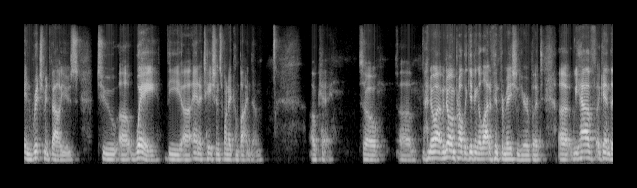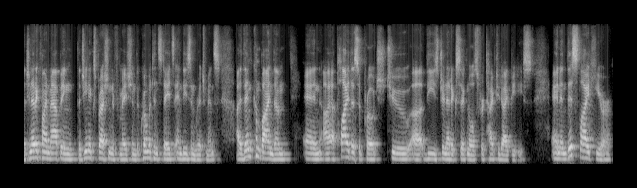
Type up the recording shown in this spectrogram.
enrichment values to uh, weigh the uh, annotations when I combine them. Okay, so um, I know I know I'm probably giving a lot of information here, but uh, we have again the genetic fine mapping, the gene expression information, the chromatin states, and these enrichments. I then combine them and I apply this approach to uh, these genetic signals for type 2 diabetes. And in this slide here,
